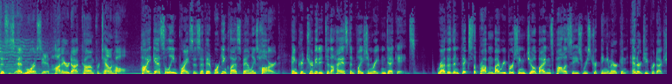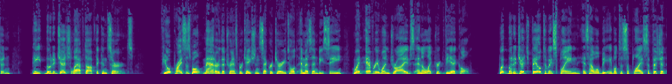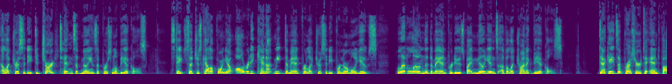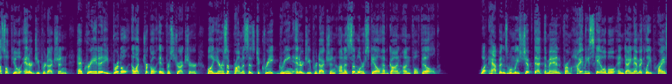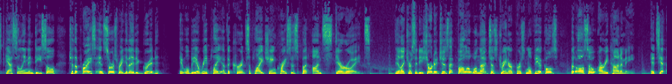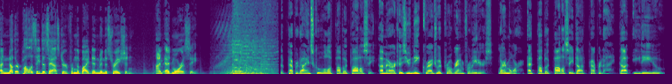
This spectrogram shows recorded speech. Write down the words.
This is Ed Morrissey of HotAir.com for Town Hall. High gasoline prices have hit working class families hard and contributed to the highest inflation rate in decades. Rather than fix the problem by reversing Joe Biden's policies restricting American energy production, Pete Buttigieg laughed off the concerns. Fuel prices won't matter, the transportation secretary told MSNBC, when everyone drives an electric vehicle. What Buttigieg failed to explain is how we'll be able to supply sufficient electricity to charge tens of millions of personal vehicles. States such as California already cannot meet demand for electricity for normal use, let alone the demand produced by millions of electronic vehicles. Decades of pressure to end fossil fuel energy production have created a brittle electrical infrastructure, while years of promises to create green energy production on a similar scale have gone unfulfilled. What happens when we shift that demand from highly scalable and dynamically priced gasoline and diesel to the price and source regulated grid? It will be a replay of the current supply chain crisis, but on steroids. The electricity shortages that follow will not just drain our personal vehicles, but also our economy. It's yet another policy disaster from the Biden administration. I'm Ed Morrissey. The Pepperdine School of Public Policy, America's unique graduate program for leaders. Learn more at publicpolicy.pepperdine.edu.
